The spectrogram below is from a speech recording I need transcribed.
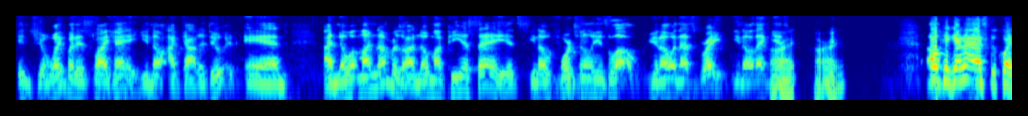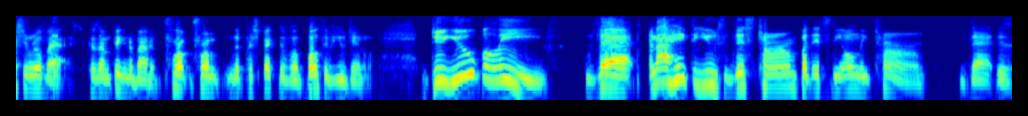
enjoy, but it's like, hey, you know, I got to do it, and I know what my numbers are. I know my PSA. It's you know, fortunately, it's low. You know, and that's great. You know, that all right, all right. Uh, okay, can I ask a question real fast? Because I'm thinking about it from from the perspective of both of you gentlemen. Do you believe that, and I hate to use this term, but it's the only term that is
